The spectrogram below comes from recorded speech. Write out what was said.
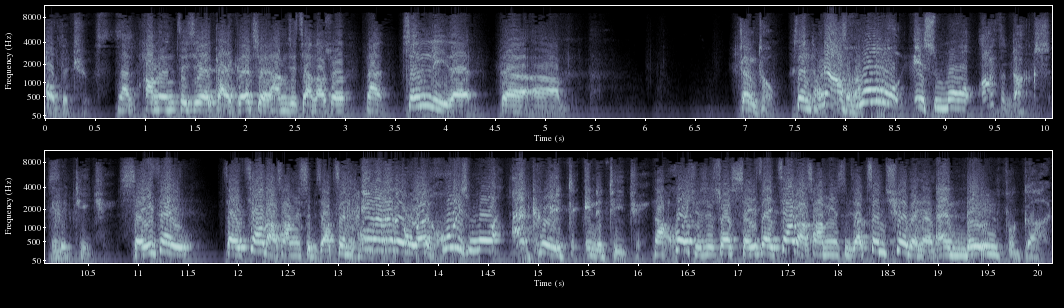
of the truth. 那他们这些改革者，他们就讲到说，那真理的的呃正统.正统是 Now, 什么？ who is more orthodox in the teaching? 谁在 在教导上面是比较正统 In 的？ other words, who is more accurate in the teaching? 那或许是说谁在教导上面是比较正确的呢？ And they forgot.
